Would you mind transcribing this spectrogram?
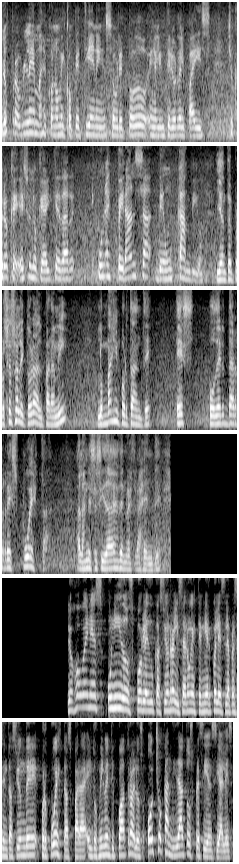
los problemas económicos que tienen, sobre todo en el interior del país. Yo creo que eso es lo que hay que dar, una esperanza de un cambio. Y ante el proceso electoral, para mí, lo más importante es poder dar respuesta a las necesidades de nuestra gente. Los jóvenes unidos por la educación realizaron este miércoles la presentación de propuestas para el 2024 a los ocho candidatos presidenciales.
